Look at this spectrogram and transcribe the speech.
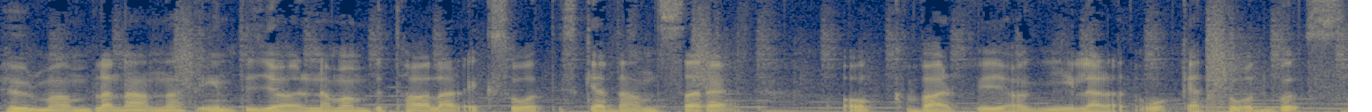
hur man bland annat inte gör när man betalar exotiska dansare och varför jag gillar att åka trådbuss.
